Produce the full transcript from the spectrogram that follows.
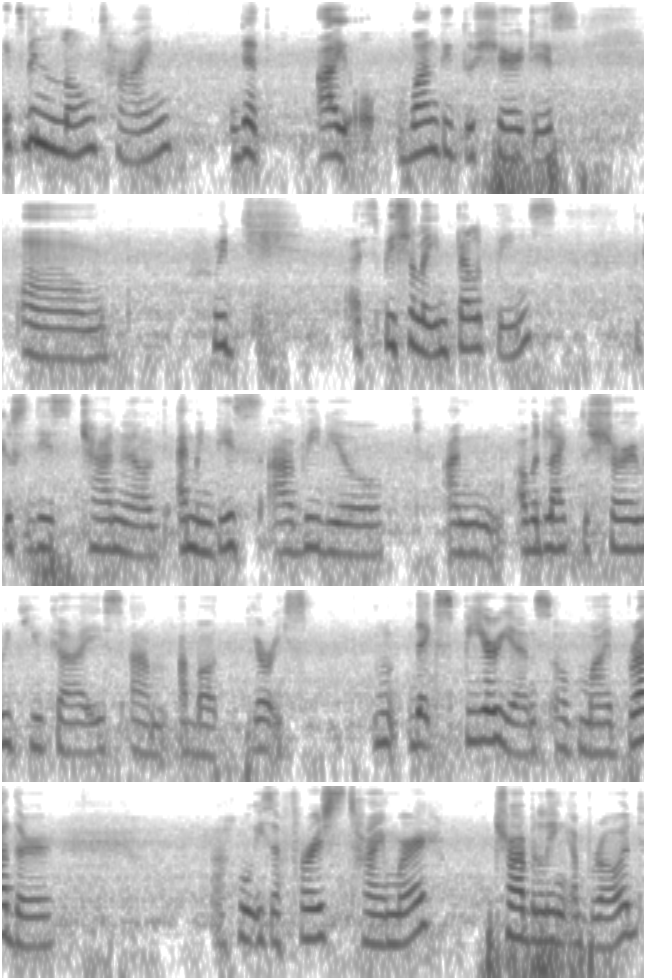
it's been a long time that I wanted to share this um with especially in Philippines because this channel I mean this uh, video I'm I would like to share with you guys um about your ex- the experience of my brother uh, who is a first timer traveling abroad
